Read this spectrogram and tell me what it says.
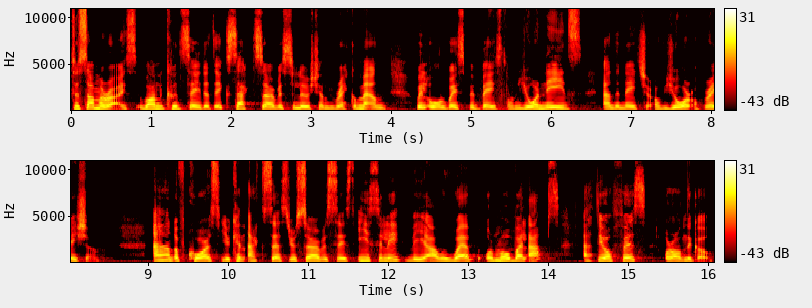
To summarize, one could say that the exact service solution we recommend will always be based on your needs and the nature of your operation. And of course, you can access your services easily via our web or mobile apps, at the office, or on the go.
